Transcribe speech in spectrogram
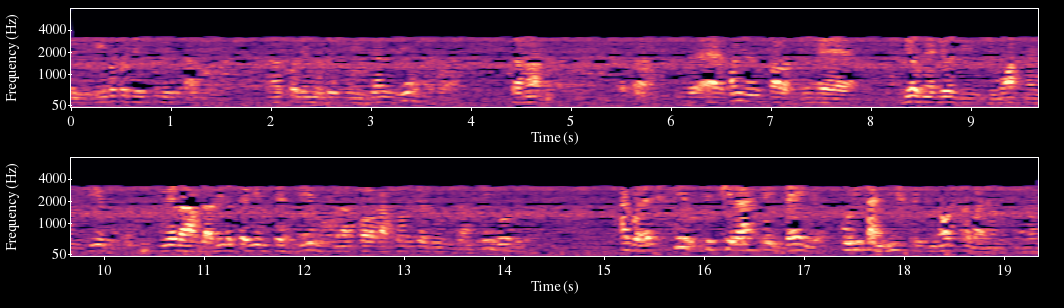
de quem, para poder escolher o Nós podemos definir zero Deus agora. Nós. É, quando Jesus fala assim, é, Deus não é Deus de, de morte, mas de vivos, no meio da vida seria ser vivo na colocação de Jesus, então, sem dúvida. Agora, é preciso se tirar essa ideia puritanista que nós trabalhamos nós.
